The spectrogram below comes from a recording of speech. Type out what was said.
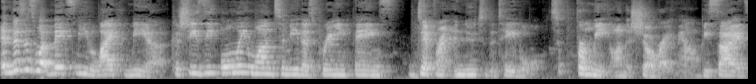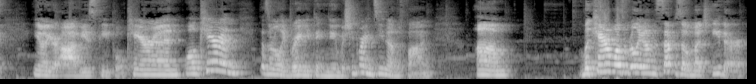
this is what makes me like Mia, because she's the only one to me that's bringing things different and new to the table for me on the show right now. Besides, you know, your obvious people. Karen, well, Karen doesn't really bring anything new, but she brings, you know, the fun. Um, but Karen wasn't really on this episode much either.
